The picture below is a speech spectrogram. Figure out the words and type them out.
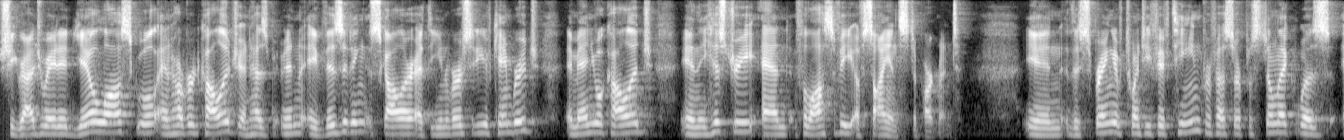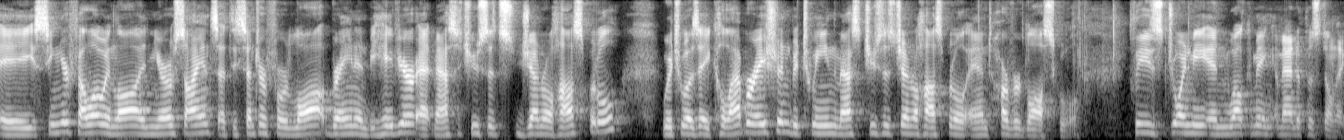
She graduated Yale Law School and Harvard College and has been a visiting scholar at the University of Cambridge, Emmanuel College, in the History and Philosophy of Science department. In the spring of 2015, Professor Pustilnik was a senior fellow in law and neuroscience at the Center for Law, Brain, and Behavior at Massachusetts General Hospital, which was a collaboration between the Massachusetts General Hospital and Harvard Law School. Please join me in welcoming Amanda Pustilnik.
